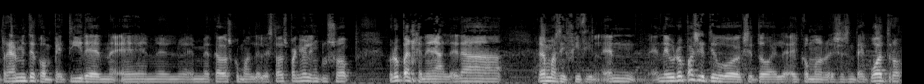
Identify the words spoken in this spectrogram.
realmente competir en, en, mercados como el del Estado español, incluso Europa en general, era, era más difícil. En, en Europa sí tuvo éxito el, el Commodore 64,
